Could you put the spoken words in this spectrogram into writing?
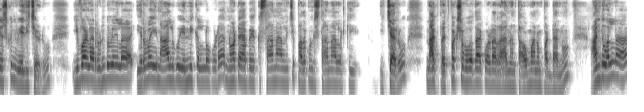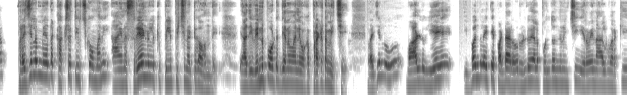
చేసుకుని వేధించాడు. ఇవాళ రెండు వేల ఇరవై నాలుగు ఎన్నికల్లో కూడా నూట యాభై ఒక్క స్థానాల నుంచి పదకొండు స్థానాలకి ఇచ్చారు. నాకు ప్రతిపక్ష హోదా కూడా రానంత అవమానం పడ్డాను. అందువల్ల ప్రజల మీద కక్ష తీర్చుకోమని ఆయన శ్రేణులకి పిలిపించినట్టుగా ఉంది. అది వెన్నుపోటు దినం అని ఒక ప్రకటన ఇచ్చి. ప్రజలు వాళ్ళు ఏ ఇబ్బందులు అయితే పడ్డారో రెండు వేల పంతొమ్మిది నుంచి ఇరవై నాలుగు వరకు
